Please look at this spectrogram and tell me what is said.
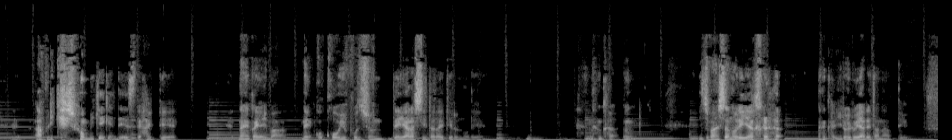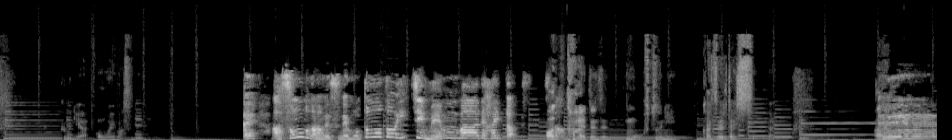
アプリケーション未経験ですって入って、何回や今ね、こうこういうポジションでやらせていただいてるので、なんか、うん。一番下のレイヤーから、なんかいろいろやれたなっていう風ふうには思いますね。え、あ、そうなんですね。もともと一メンバーで入ったんですあ、はい、全然、もう普通に会社やりたいっす。ええ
